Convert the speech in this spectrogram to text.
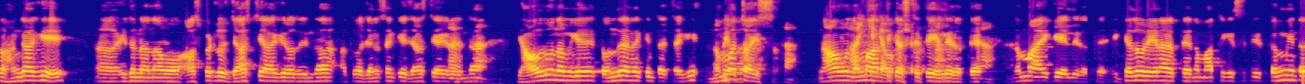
ಸೊ ಹಾಗಾಗಿ ಇದನ್ನ ನಾವು ಹಾಸ್ಪಿಟ್ಲು ಜಾಸ್ತಿ ಆಗಿರೋದ್ರಿಂದ ಅಥವಾ ಜನಸಂಖ್ಯೆ ಜಾಸ್ತಿ ಆಗಿರೋದ್ರಿಂದ. ಯಾವುದು ನಮಗೆ ತೊಂದರೆ ಅನ್ನೋಕ್ಕಿಂತ ಹೆಚ್ಚಾಗಿ ನಮ್ಮ ಚಾಯ್ಸ್ ನಾವು ನಮ್ಮ ಆರ್ಥಿಕ ಸ್ಥಿತಿ ಎಲ್ಲಿರುತ್ತೆ? ನಮ್ಮ ಆಯ್ಕೆ ಎಲ್ಲಿರುತ್ತೆ? ಈ ಕೆಲವರು ಏನಾಗುತ್ತೆ? ನಮ್ಮ ಆರ್ಥಿಕ ಸ್ಥಿತಿ ಕಮ್ಮಿ ಅಂತ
